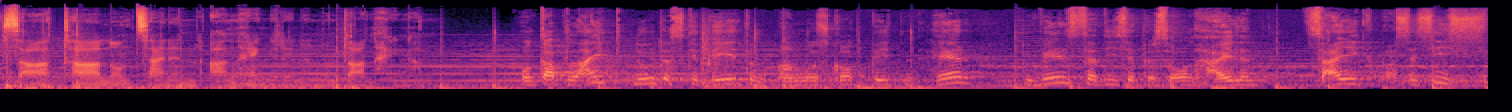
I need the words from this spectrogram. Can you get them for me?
Satan und seinen Anhängerinnen und Anhängern. Und da bleibt nur das Gebet und man muss Gott bitten, Herr, du willst ja diese Person heilen, zeig, was es ist.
